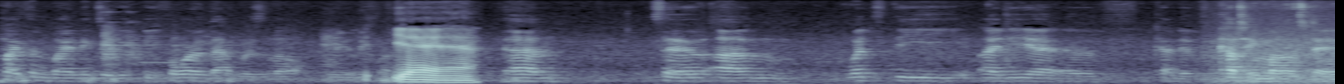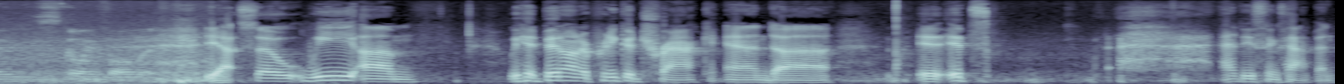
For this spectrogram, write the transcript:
Python bindings a week before, and that was not really fun. Yeah. Um, so, um, what's the idea of kind of cutting milestones going forward? Yeah, so we, um, we had been on a pretty good track, and uh, it, it's these things happen.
